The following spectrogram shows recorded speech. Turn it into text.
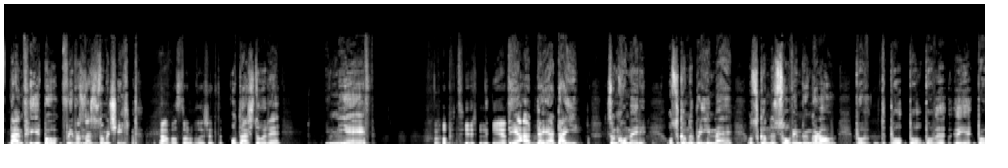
Det er en fyr på flyplassen der som står med et skilt. ja, Hva står det på det skiltet? Og der står det Njef. Hva betyr Njef? Det er, det er deg som kommer. Og så kan du bli med, og så kan du sove i en bungalow på, på, på, på, på,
